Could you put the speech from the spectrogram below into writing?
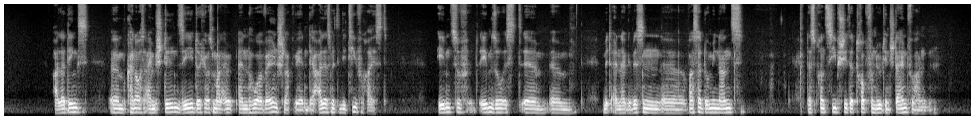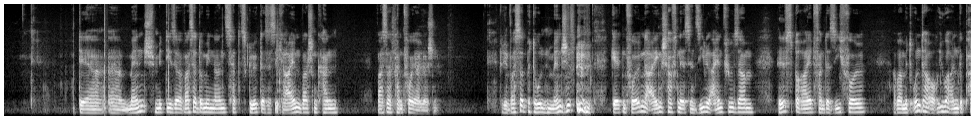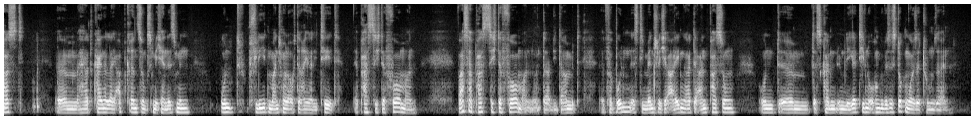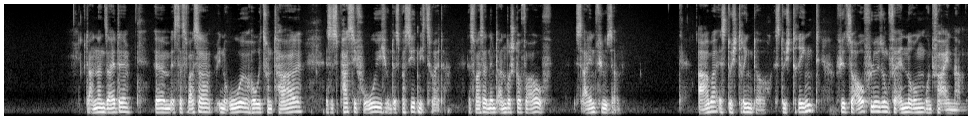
Allerdings ähm, kann aus einem stillen See durchaus mal ein, ein, hoher Wellenschlag werden, der alles mit in die Tiefe reißt. Ebenso, ebenso ist ähm, ähm, mit einer gewissen äh, Wasserdominanz das Prinzip steht der Tropfen hüllt den Stein vorhanden. Der äh, Mensch mit dieser Wasserdominanz hat das Glück, dass er sich reinwaschen kann. Wasser kann Feuer löschen. Für den wasserbetonten Menschen gelten folgende Eigenschaften. Er ist sensibel, einfühlsam, hilfsbereit, fantasievoll, aber mitunter auch überangepasst. Ähm, er hat keinerlei Abgrenzungsmechanismen und flieht manchmal auch der Realität. Er passt sich der Form an. Wasser passt sich der Form an und da die damit äh, verbunden ist die menschliche Eigenart der Anpassung und ähm, das kann im Negativen auch ein gewisses Duckenhäusertum sein. Auf der anderen Seite ähm, ist das Wasser in Ruhe horizontal, es ist passiv ruhig und es passiert nichts weiter. Das Wasser nimmt andere Stoffe auf, ist einfühlsam. Aber es durchdringt auch. Es durchdringt, führt zur Auflösung, Veränderung und Vereinnahmung.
